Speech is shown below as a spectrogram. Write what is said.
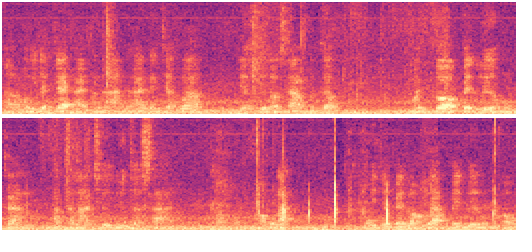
เอ่อมันก็จะแก้ไขปัญหาได้เนื่องจากว่าอย่างที่เราทราบมันก็มันก็เป็นเรื่องของการพัฒนาเชิงยุทธศาสตร์ครับผมของรัฐที่จะไปรองรับในเรื่องของ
